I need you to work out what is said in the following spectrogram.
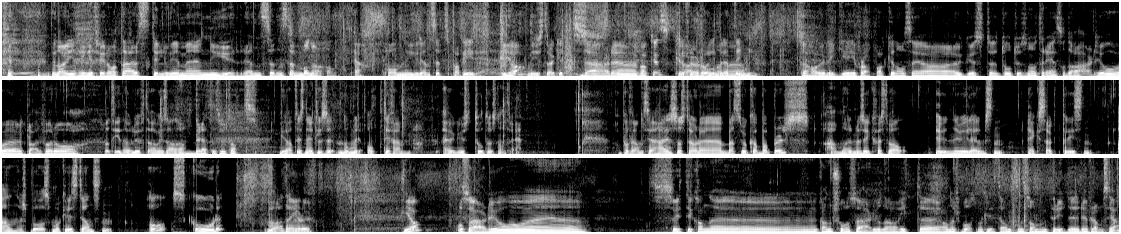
Men da er ingen tvil om at der stiller vi med nyrensede stemmebånd, i hvert fall. Ja, og nyrenset papir. Ja, Nystrøket. det er det faktisk. Klar for bretting. eh, Det har jo ligget i flatbakke nå siden august 2003, så da er det jo eh, klar for å På tide å lufte avisa da. brettes ut igjen. Gratis nytelse nummer 85, august 2003. Og På framsida her så står det Bazooka Boppers, Hamar Musikkfestival, Unni Wilhelmsen, Eksaktprisen, Anders Baasmo Christiansen og skole. Hva trenger du? Ja, og så er det jo eh, Så vidt jeg kan, eh, kan se, så er det jo da ikke Anders Baasmo Christiansen som pryder framsida.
